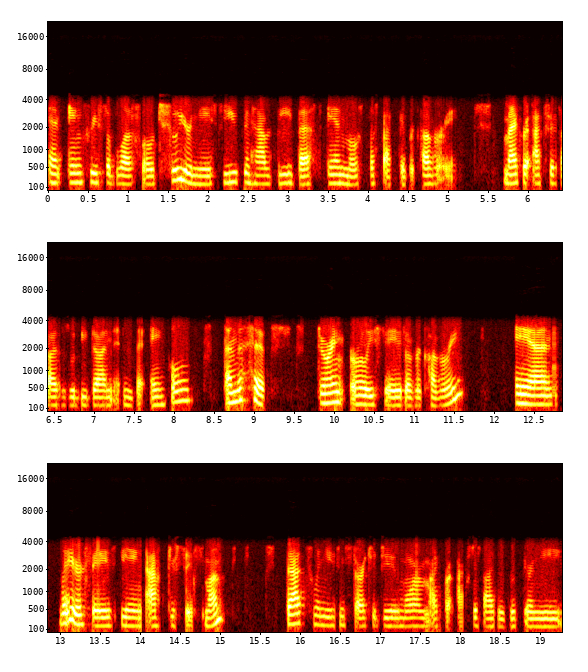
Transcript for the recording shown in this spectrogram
and increase the blood flow to your knee so you can have the best and most effective recovery. Micro exercises would be done in the ankles and the hips during early phase of recovery and later phase being after six months. That's when you can start to do more micro exercises with your knees.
